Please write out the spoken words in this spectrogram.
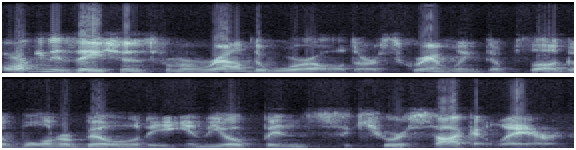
Organizations from around the world are scrambling to plug a vulnerability in the open secure socket layer,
